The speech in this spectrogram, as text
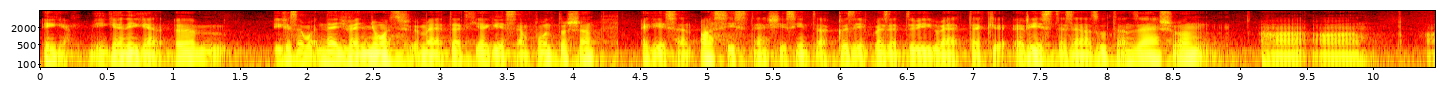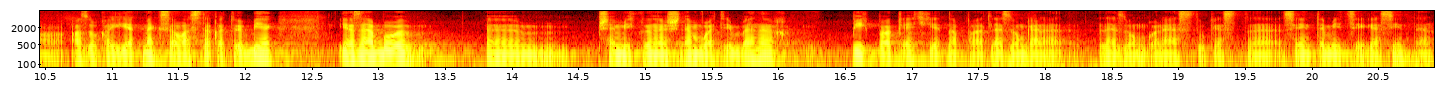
Igen, igen, igen. Öm, igazából 48 fő mehetett ki egészen pontosan, egészen asszisztensi szinten a középvezetőig vettek részt ezen az utazáson, a, a, a, azok, akiket megszavaztak a többiek. Igazából öm, semmi különös nem volt itt benne, pikpak egy-két nap alatt lezongoráztuk ezt szerintem így céges szinten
